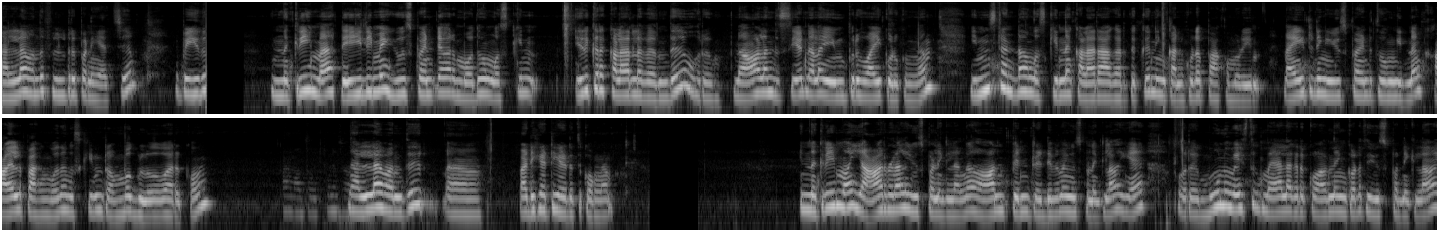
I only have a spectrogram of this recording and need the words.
நல்லா வந்து ஃபில்ட்ரு பண்ணியாச்சு. இப்போ இது இந்த க்ரீமை டெய்லியுமே யூஸ் பண்ணிட்டே வரும்போது உங்கள் ஸ்கின் இருக்கிற கலரில் வந்து ஒரு நாலஞ்சு சேர் நல்லா இம்ப்ரூவ் ஆகி கொடுக்குங்க. இன்ஸ்டண்ட்டாக உங்கள் ஸ்கின்னை கலர் ஆகிறதுக்கு நீங்கள் கண் கூட பார்க்க முடியும். நைட்டு நீங்கள் யூஸ் பண்ணிட்டு தூங்கிட்டுனா காலையில் பார்க்கும்போது உங்கள் ஸ்கின் ரொம்ப க்ளோவாக இருக்கும். நல்லா வந்து வடிகட்டி எடுத்துக்கோங்க. இந்த க்ரீமை யார் வேணாலும் யூஸ் பண்ணிக்கலாங்க. ஆண் பெண் ரெண்டு பேருமே யூஸ் பண்ணிக்கலாம். ஏன்? ஒரு மூணு வயசுக்கு மேலே இருக்கிற குழந்தைங்க கூட யூஸ் பண்ணிக்கலாம்.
